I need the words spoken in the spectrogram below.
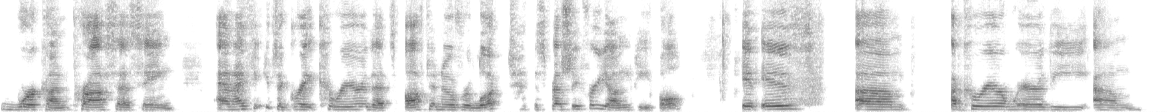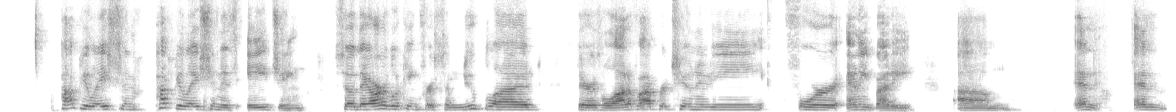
work on processing. And I think it's a great career that's often overlooked, especially for young people. It is um, a career where the um, population population is aging, so they are looking for some new blood. There's a lot of opportunity for anybody, um, and and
